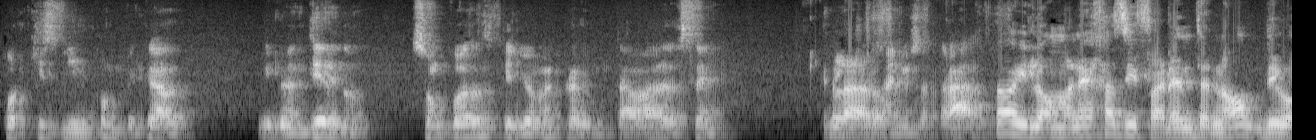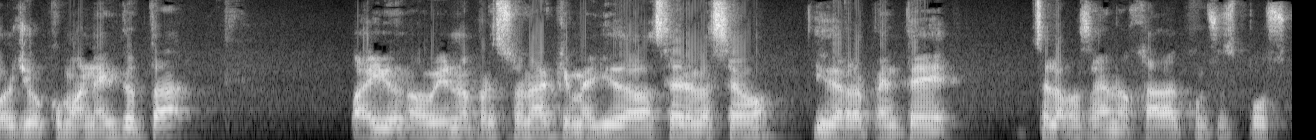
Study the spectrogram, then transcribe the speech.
porque es bien complicado. Y lo entiendo. Son cosas que yo me preguntaba desde claro. años atrás. No, y lo manejas diferente, ¿no? Digo, yo como anécdota, hay, había una persona que me ayudaba a hacer el aseo y de repente se la pasaba enojada con su esposo.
